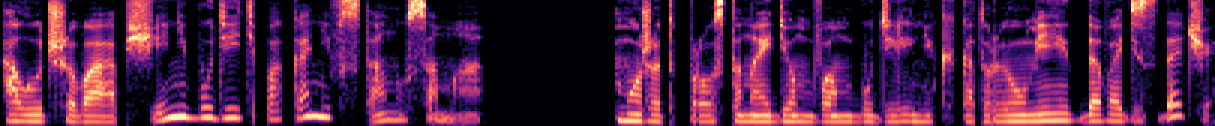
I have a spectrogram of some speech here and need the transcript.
а лучше вообще не будить, пока не встану сама. Может, просто найдем вам будильник, который умеет давать сдачи,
